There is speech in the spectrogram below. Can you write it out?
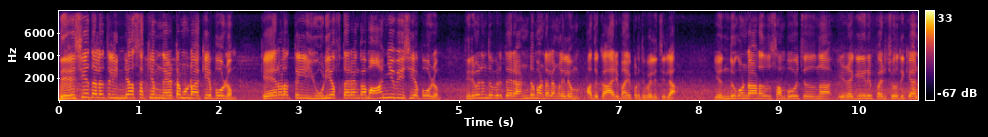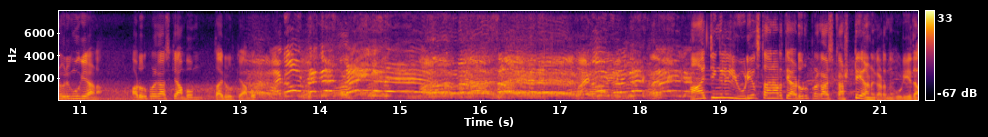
ദേശീയ തലത്തിൽ ഇന്ത്യ സഖ്യം നേട്ടമുണ്ടാക്കിയപ്പോഴും കേരളത്തിൽ യു ഡി എഫ് തരംഗം ആഞ്ഞു വീശിയപ്പോഴും തിരുവനന്തപുരത്തെ രണ്ട് മണ്ഡലങ്ങളിലും അത് കാര്യമായി പ്രതിഫലിച്ചില്ല. എന്തുകൊണ്ടാണ് അത് സംഭവിച്ചതെന്ന് ഇഴകീറി പരിശോധിക്കാൻ ഒരുങ്ങുകയാണ് അടൂർ പ്രകാശ് ക്യാമ്പും തരൂർ ക്യാമ്പും. ആറ്റിങ്ങലിൽ യു ഡി എഫ് സ്ഥാനാർത്ഥി അടൂർ പ്രകാശ് കഷ്ടിയാണ് കടന്നുകൂടിയത്.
